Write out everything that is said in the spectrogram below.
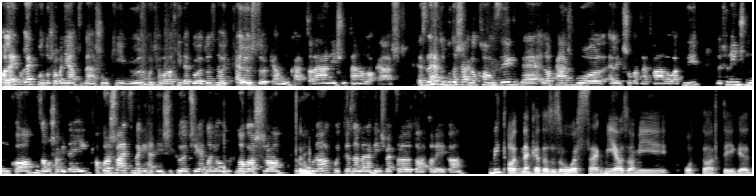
a leg, legfontosabb a nyelvtudáson kívül, hogyha valaki ide költözne, hogy először kell munkát találni, és utána lakást. Ez lehet, hogy butaságnak hangzik, de lakásból elég sokat lehet válogatni, de ha nincs munka húzamosabb ideig, akkor a svájci megélhetési költségek nagyon magasra rúgnak, hogyha az embernek nincs megfelelő tartaléka. Mit ad neked az az ország? Mi az, ami ott tart téged?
